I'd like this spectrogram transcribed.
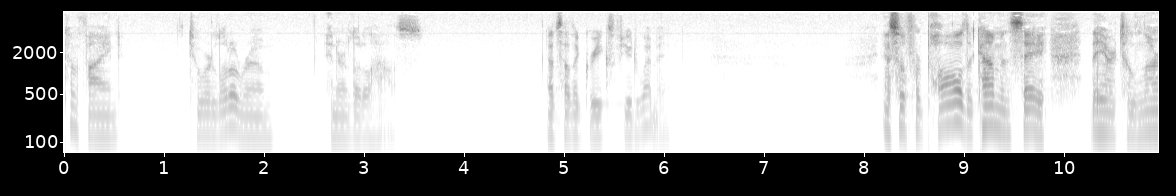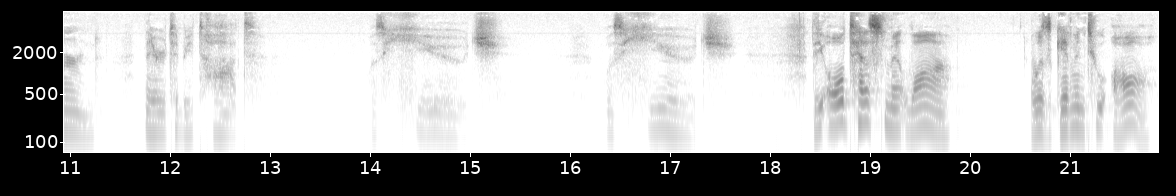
confined to her little room in her little house. That's how the Greeks viewed women. And so for Paul to come and say they are to learn, they are to be taught, was huge. Was huge. The Old Testament law was given to all.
